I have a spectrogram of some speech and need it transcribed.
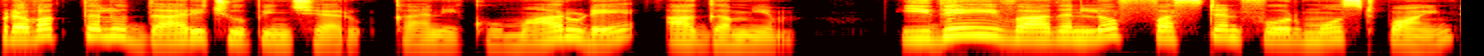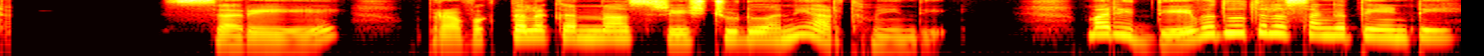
ప్రవక్తలు దారి చూపించారు కాని కుమారుడే ఆ గమ్యం ఇదే ఈ వాదంలో ఫస్ట్ అండ్ ఫోర్మోస్ట్ పాయింట్. సరే ప్రవక్తల కన్నా శ్రేష్ఠుడు అని అర్థమైంది. మరి దేవదూతల సంగతేంటి?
